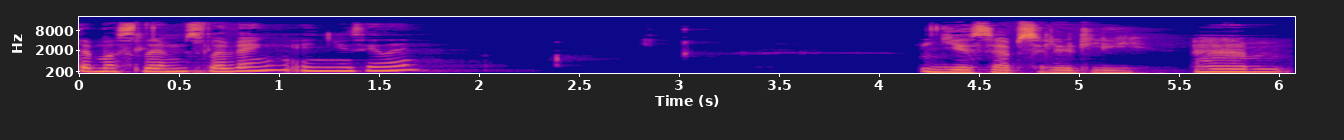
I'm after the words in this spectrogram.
the Muslims living in New Zealand? Yes, absolutely. Um,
